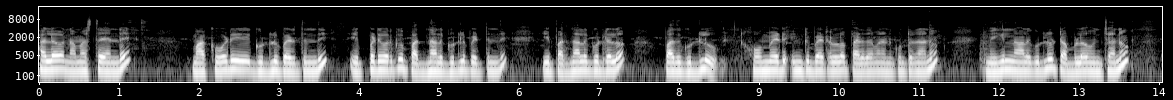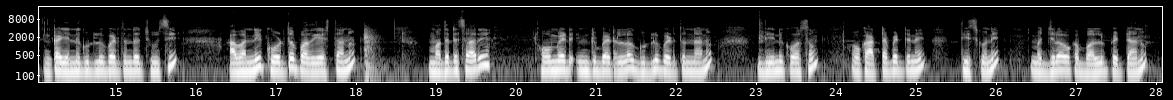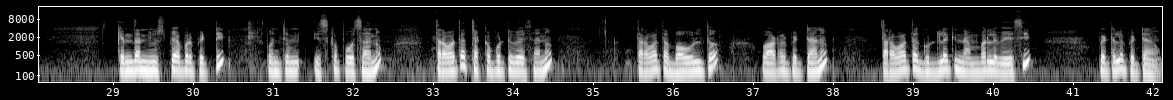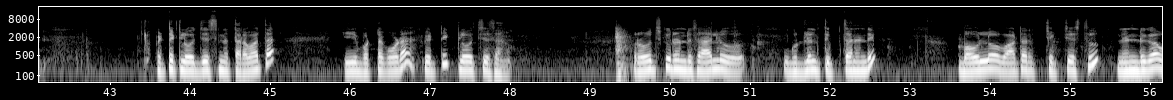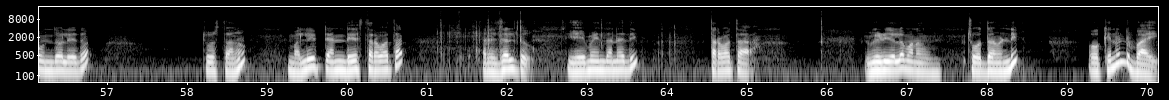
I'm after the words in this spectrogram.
Hello నమస్తే అండి. మా కోడి గుడ్లు పెడుతుంది. ఇప్పటి వరకు పద్నాలుగు గుడ్లు పెట్టింది. ఈ పద్నాలుగు గుడ్లలో పది గుడ్లు హోమ్ మేడ్ ఇంక్యుబేటర్లో పెడదామని అనుకుంటున్నాను. మిగిలిన నాలుగు గుడ్లు టబ్లో ఉంచాను. ఇంకా ఎన్ని గుడ్లు పెడుతుందో చూసి అవన్నీ కోడితో పొదిగేస్తాను. మొదటిసారి హోమ్ మేడ్ ఇంక్యుబేటర్లో గుడ్లు పెడుతున్నాను. దీనికోసం ఒక అట్టపెట్టెని తీసుకొని మధ్యలో ఒక బల్బు పెట్టాను. కింద న్యూస్ పేపర్ పెట్టి కొంచెం ఇసుక పోసాను. తర్వాత చెక్క పొట్టు వేశాను తర్వాత బౌల్తో వాటర్ పెట్టాను. తర్వాత గుడ్లకి నెంబర్లు వేసి పెట్టెలో పెట్టాను. పెట్టి క్లోజ్ చేసిన తర్వాత ఈ బుట్ట కూడా పెట్టి క్లోజ్ చేశాను. రోజుకి రెండుసార్లు గుడ్లను తిప్పుతానండి. బౌల్లో వాటర్ చెక్ చేస్తూ నిండుగా ఉందో లేదో చూస్తాను. మళ్ళీ టెన్ డేస్ తర్వాత రిజల్ట్ ఏమైందనేది తర్వాత వీడియోలో మనం చూద్దామండి. ఓకేనండి బాయ్.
